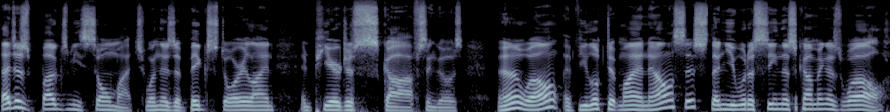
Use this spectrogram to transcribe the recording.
That just bugs me so much when there's a big storyline and Pierre just scoffs and goes, "Oh well, if you looked at my analysis, then you would have seen this coming as well."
